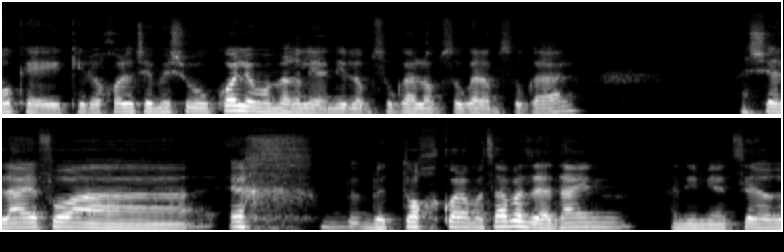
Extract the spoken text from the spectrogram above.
אוקיי, כאילו יכול להיות שמישהו כל יום אומר לי אני לא מסוגל, לא מסוגל, לא מסוגל. השאלה איפה, ה... איך בתוך כל המצב הזה עדיין אני מייצר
